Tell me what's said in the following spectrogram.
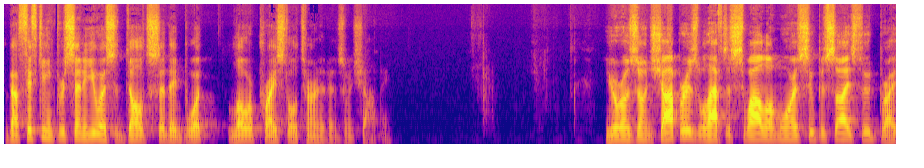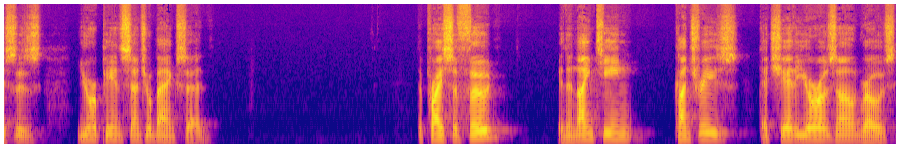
About 15% of U.S. adults said they bought lower priced alternatives when shopping. Eurozone shoppers will have to swallow more supersized food prices, European Central Bank said. The price of food in the 19 countries that share the Eurozone rose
